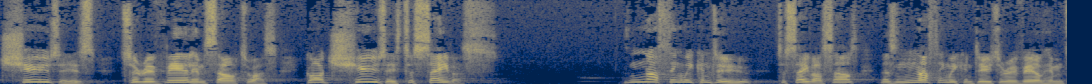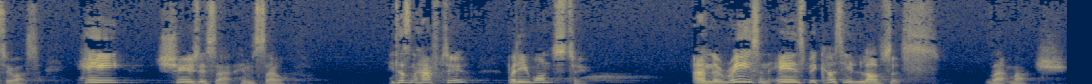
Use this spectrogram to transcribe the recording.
chooses to reveal himself to us. God chooses to save us. There's nothing we can do to save ourselves. There's nothing we can do to reveal him to us. He chooses that himself. He doesn't have to, but he wants to. And the reason is because he loves us that much.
